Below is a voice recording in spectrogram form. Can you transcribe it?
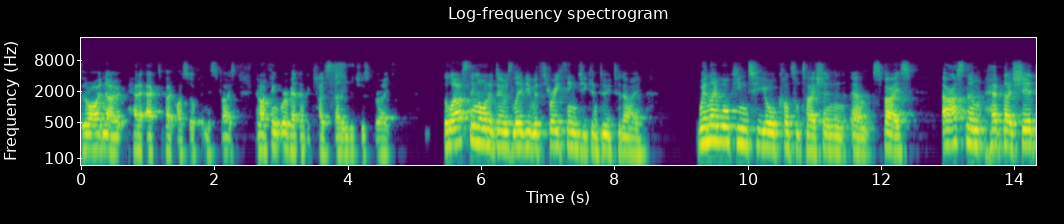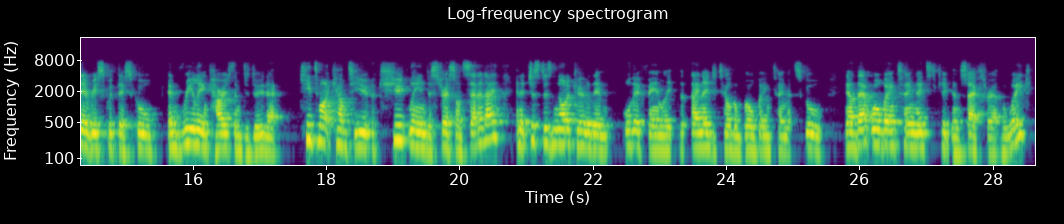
whether I know how to activate myself in this space. And I think we're about to have a case study, which is great. The last thing I want to do is leave you with three things you can do today. When they walk into your consultation um, space, ask them have they shared their risk with their school and really encourage them to do that kids might come to you acutely in distress on Saturday, and it just does not occur to them or their family that they need to tell the wellbeing team at school. Now, that wellbeing team needs to keep them safe throughout the week.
